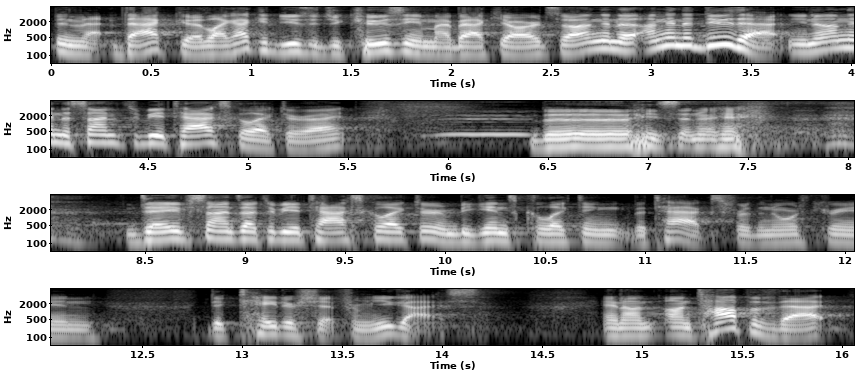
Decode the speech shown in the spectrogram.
been that, that good. Like, I could use a jacuzzi in my backyard, so I'm gonna, I'm gonna do that. You know, I'm gonna sign up to be a tax collector, right? Boo, he's sitting right here. Dave signs up to be a tax collector and begins collecting the tax for the North Korean dictatorship from you guys. And on, on top of that,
